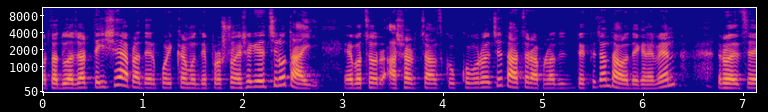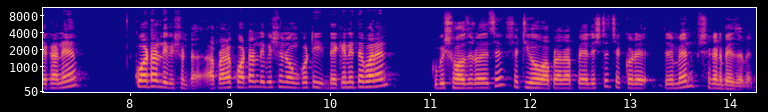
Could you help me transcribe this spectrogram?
অর্থাৎ দু হাজার তেইশে আপনাদের পরীক্ষার মধ্যে প্রশ্ন এসে গিয়েছিল, তাই এবছর আসার চান্স খুব কম রয়েছে। তাছাড়া আপনারা যদি দেখতে চান তাহলে দেখে নেবেন। রয়েছে এখানে কোয়ার্টার ডিভিশনটা আপনারা কোয়ার্টার ডিভিশন অঙ্কটি দেখে নিতে পারেন। খুবই সহজ রয়েছে। সেটিও আপনারা প্লে লিস্টে চেক করে দেবেন, সেখানে পেয়ে যাবেন।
